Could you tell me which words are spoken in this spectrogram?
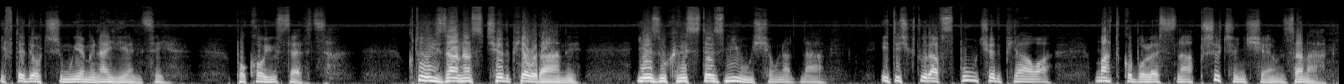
I wtedy otrzymujemy najwięcej pokoju serca. Któryś za nas cierpiał rany. Jezu Chryste, zmiłuj się nad nami. I Tyś, która współcierpiała, Matko Bolesna, przyczyń się za nami.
